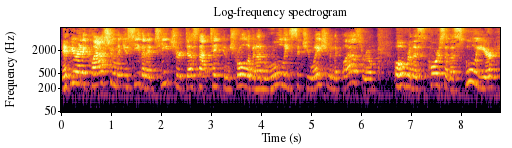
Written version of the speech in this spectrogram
If you're in a classroom and you see that a teacher does not take control of an unruly situation in the classroom, over the course of a school year,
